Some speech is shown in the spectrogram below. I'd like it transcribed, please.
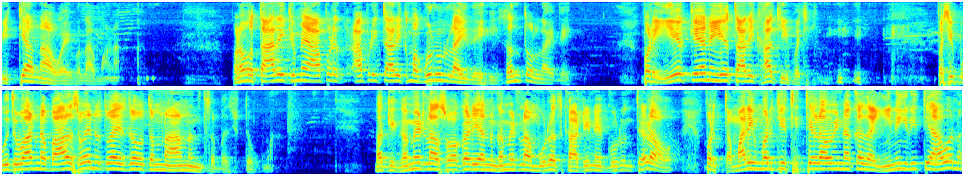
મિથ્યા ના હોય ભલા માણા પણ હવે તારીખ મેં આપણે આપણી તારીખમાં ગુરુને લાવી દઈ સંતો લાવી દઈ પણ એ કહે ને એ તારીખ સાચી પછી. પછી બુધવારના બારસ હોય ને તોય જો તમને આનંદ સમજ ટૂંકમાં. બાકી ગમે એટલા સોગડિયા અને ગમે એટલા મુહૂર્ત કાઢીને ગુરુને તેડાવો, પણ તમારી મરજીથી તેડાવો એના કદાચ એની રીતે આવો ને,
